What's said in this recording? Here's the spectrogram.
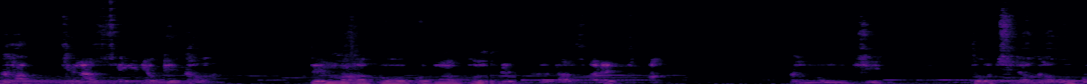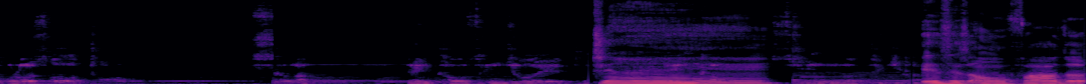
勝手な勢力下はデンマーク王国の分裂下されたこのうちどちらかを殺そうとそれが殿下を戦場へと Dang. Is his own father.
